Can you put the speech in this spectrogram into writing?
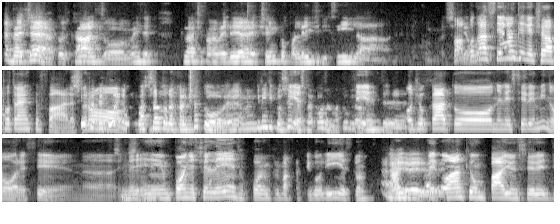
Eh beh, certo, il calcio, ovviamente, Cla ci farà vedere 100 palleggi di fila No, può darsi anche che ce la potrei anche fare. Sì, però... perché tu hai un passato da calciatore, eh, mi dimentico sempre sì, questa cosa, ma tu sì, veramente... Ho giocato nelle serie minori, sì, in, Sì, in, sì. in- un po' in eccellenza, un po' in prima categoria, sono- Eh, anche- vedi, vedi, anche un paio in serie D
